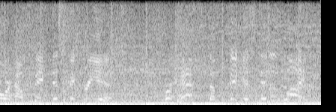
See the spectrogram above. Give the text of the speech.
Underscore how big this victory is. Perhaps the biggest in his life.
